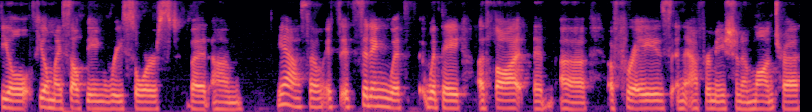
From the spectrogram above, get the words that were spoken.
feel feel myself being resourced. But um yeah so it's it's sitting with with a a thought a, a, a phrase an affirmation a mantra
